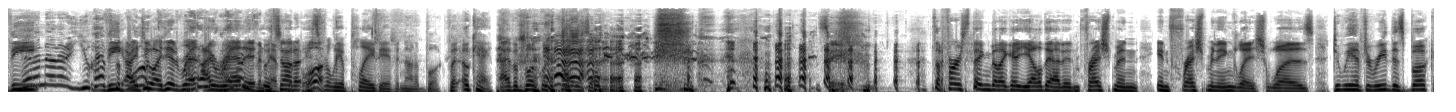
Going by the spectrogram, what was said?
the No, no, no, you have the, the I do. I did. Read. I I, I read don't it. It's not. A, it's really a play, David, not a book. But okay, I have a book with plays in it. See? the first thing that I got yelled at in freshman in freshman English was, "Do we have to read this book?"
